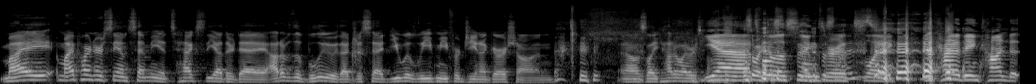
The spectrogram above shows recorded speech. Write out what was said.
My my partner Sam sent me a text the other day out of the blue that just said you would leave me for Gina Gershon, and I was like, how do I respond? Yeah, it's So I one of just those things where it's like you're kind of being conde-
